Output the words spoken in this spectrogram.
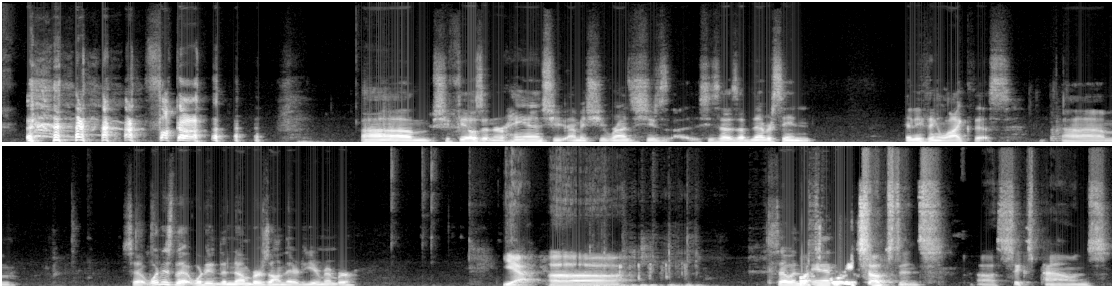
fucker. Um, she feels it in her hand. She, I mean, she runs. She's, she says, "I've never seen anything like this." Um, so what is the what are the numbers on there? Do you remember? Yeah. Uh, So in, plus in 40 substance, uh, six pounds.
